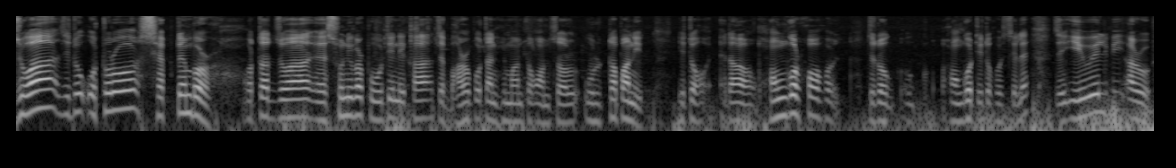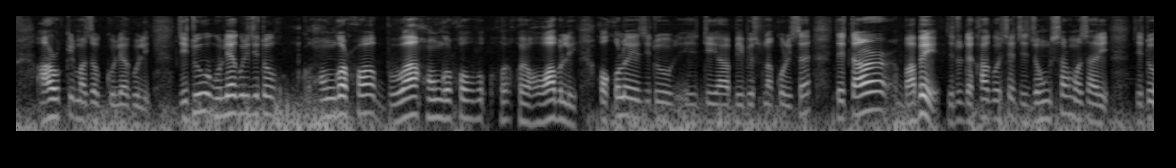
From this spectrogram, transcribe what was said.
যোৱা যিটো ওঠৰ ছেপ্টেম্বৰ অৰ্থাৎ যোৱা শনিবাৰ পুৱতি নিশা যে ভাৰত ভূটান সীমান্ত অঞ্চল উল্টাপানীত যিটো এটা সংঘৰ্ষ যিটো সংঘটিত হৈছিলে যে ইউ এল বি আৰু আৰক্ষীৰ মাজত গুলীয়াগুলী যিটো গুলীয়াগুলী যিটো সংঘৰ্ষ ভুৱা সংঘৰ্ষ হোৱা বুলি সকলোৱে যিটো এতিয়া বিবেচনা কৰিছে যে তাৰ বাবে যিটো দেখা গৈছে যে জংচাৰ মছাৰী যিটো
